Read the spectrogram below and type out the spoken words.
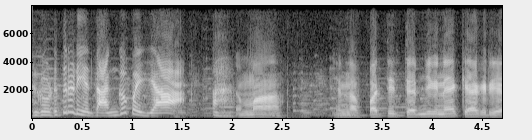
கொடுத்துருடி என் தங்க பையா. அம்மா என்னை பத்தி தெரிஞ்சுக்கினே கேக்குறிய.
